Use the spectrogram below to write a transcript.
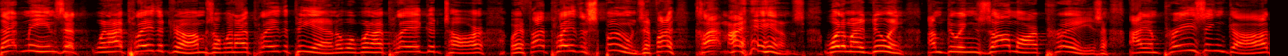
That means that when I play the drums, or when I play the piano, or when I play a guitar, or if I play the spoons, if I clap my hands, what am I doing? I'm doing Zamar praise. I am praising God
